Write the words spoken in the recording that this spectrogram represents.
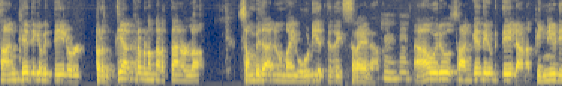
സാങ്കേതിക വിദ്യയിലുള്ള പ്രത്യാക്രമണം നടത്താനുള്ള സംവിധാനവുമായി ഓടിയെത്തിയത് ഇസ്രായേലാണ്. ആ ഒരു സാങ്കേതിക വിദ്യയിലാണ് പിന്നീട്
